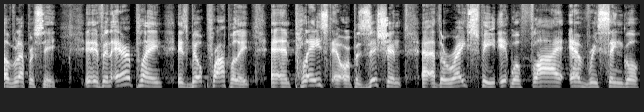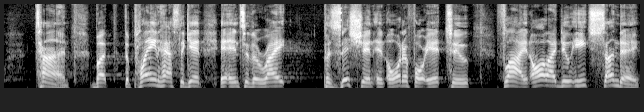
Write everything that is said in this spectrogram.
of leprosy. If an airplane is built properly and placed or positioned at the right speed, it will fly every single time. But the plane has to get into the right position in order for it to fly. And all I do each Sunday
